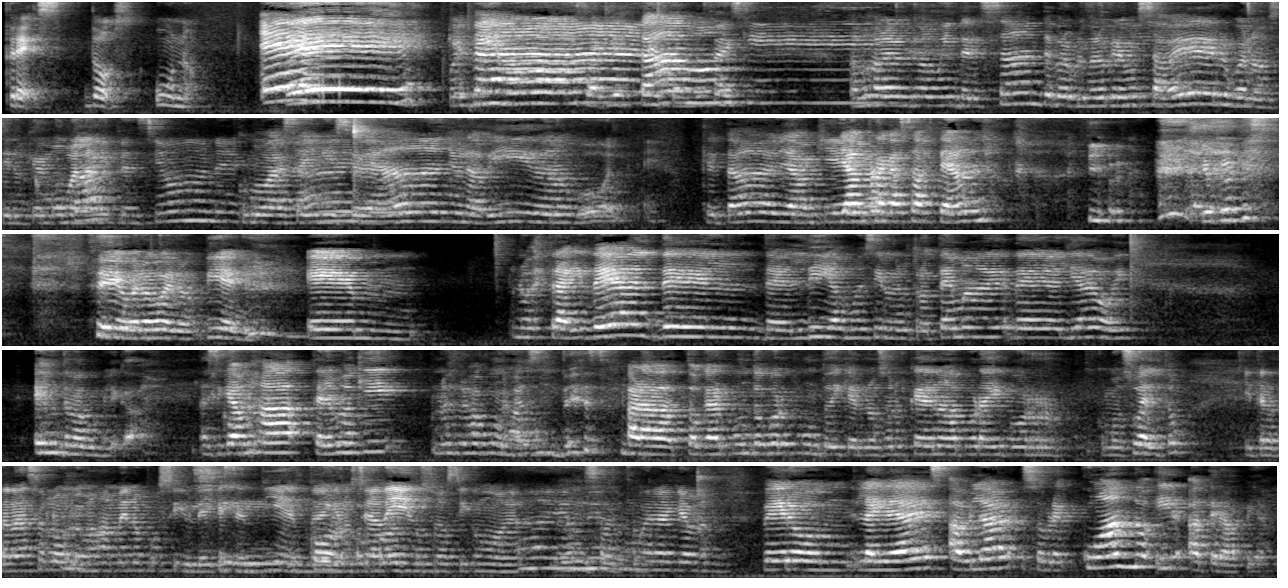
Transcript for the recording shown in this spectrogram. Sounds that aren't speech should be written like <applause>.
3, 2, 1. ¡Eh! ¿Qué Volvimos, tal? aquí estamos. aquí. Vamos a hablar de un tema muy interesante, pero primero queremos saber, bueno, si nos quieren ¿Cómo van las intenciones? cómo va ese inicio de año? la vida, qué tal, ya, han fracasado este año. <laughs> Yo creo que sí. Sí, pero bueno, bien. Em, nuestra idea del, del día, vamos a decir, de nuestro tema de- del día de hoy, es un tema complicado. Así que vamos a, tenemos aquí nuestros apuntes Apuntes. <laughs> para tocar punto por punto y que no se nos quede nada por ahí por como suelto. Y tratar de hacerlo lo más ameno posible y que Sí, se entienda, y que corto, no sea corto. denso, así como de, ay, Dios mío, Exacto. ¿cómo era hablando? Pero mm, la idea es hablar sobre cuándo ir a terapia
